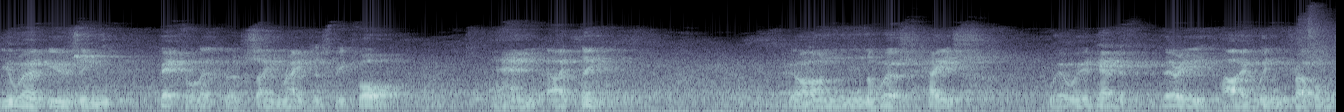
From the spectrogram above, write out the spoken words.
you weren't using petrol at the same rate as before. And I think on the worst case where we'd had very high wind troubles,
